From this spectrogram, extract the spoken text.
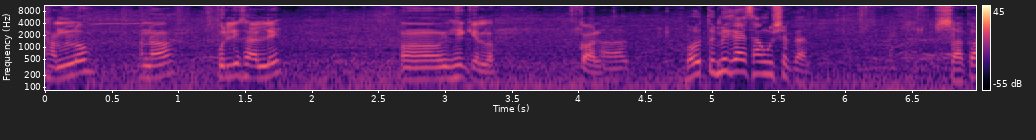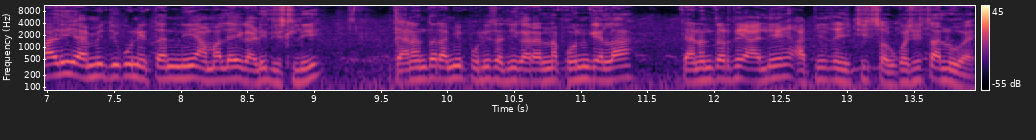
थांबलो आणि पोलीस आले. हे केलं. कॉल भाऊ तुम्ही काय सांगू शकाल? सकाळी आम्ही तिकडून येताना आम्हाला एक गाडी दिसली. त्यानंतर आम्ही पोलीस अधिकाऱ्यांना फोन केला. त्यानंतर ते आले आता त्याची चौकशी चालू आहे.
